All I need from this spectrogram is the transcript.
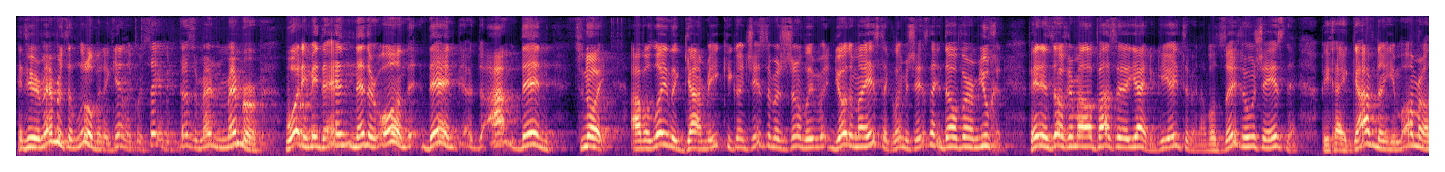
If he remembers a little bit, again, like we're saying, but he doesn't remember what he made the nether on, then, uh, then, tonight. אבל לא לגמרי, כי כאן שיש למה ששונה יודו מה הסתק, לא מה שהסתק, דבר מיוחד. ואין זוכר מה על פס היין, כי יצא בן, אבל זוכר הוא שהסתק. בכי גבנו, אם אומר על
